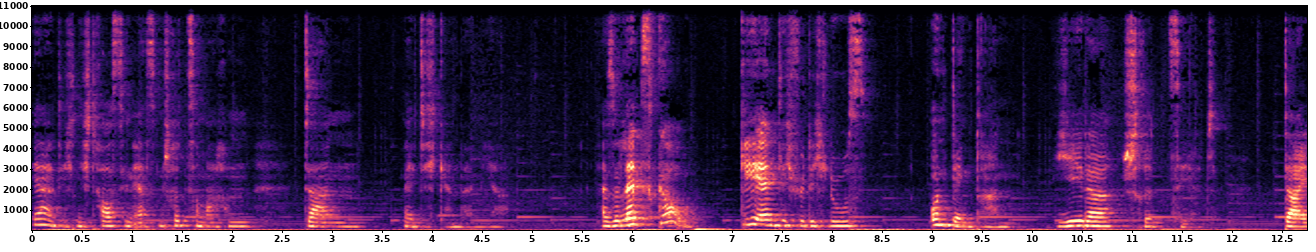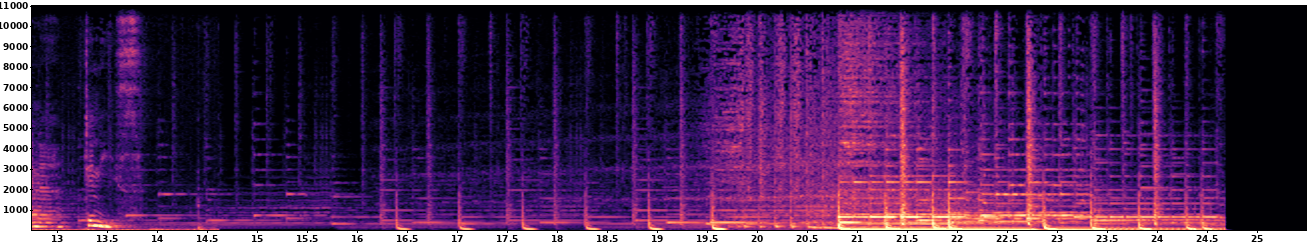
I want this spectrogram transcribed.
ja, dich nicht traust, den ersten Schritt zu machen, dann melde dich gern bei mir. Also let's go! Geh endlich für dich los und denk dran, jeder Schritt zählt. Deine Denise.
